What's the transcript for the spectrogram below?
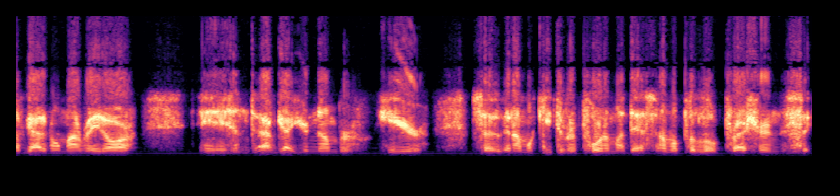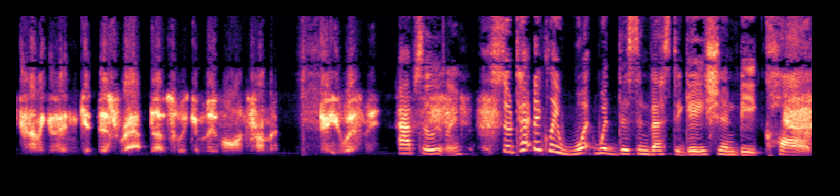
I've got it on my radar, and I've got your number here. So and I'm gonna keep the report on my desk. I'm gonna put a little pressure and kind of go ahead and get this wrapped up so we can move on from it. Are you with me? Absolutely. So technically, what would this investigation be called?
